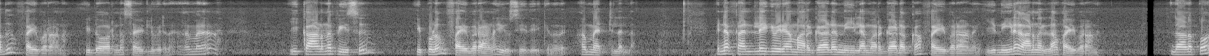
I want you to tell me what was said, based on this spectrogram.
അത് ഫൈബറാണ് ഈ ഡോറിന്റെ സൈഡിൽ വരുന്നത്. അതുപോലെ ഈ കാണുന്ന പീസ് ഇപ്പോഴും ഫൈബറാണ് യൂസ് ചെയ്തിരിക്കുന്നത്. അത് മെറ്റലല്ല പിന്നെ ഫ്രണ്ടിലേക്ക് വരിക മർഗാഡ് നീല മർഗാഡൊക്കെ ഫൈബറാണ് ഈ നീല കാണുന്നതെല്ലാം ഫൈബറാണ് ഇതാണിപ്പോൾ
